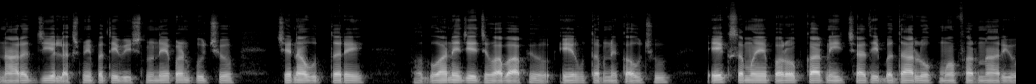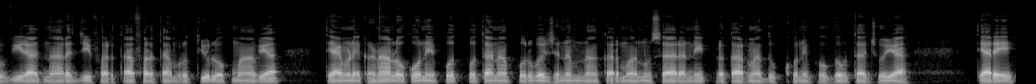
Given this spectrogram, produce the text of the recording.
નારદજીએ લક્ષ્મીપતિ વિષ્ણુને પણ પૂછ્યો જેના ઉત્તરે ભગવાને જે જવાબ આપ્યો એ હું તમને કહું છું. એક સમયે પરોપકારની ઈચ્છાથી બધા લોકમાં ફરનાર યોગીરાજ નારદજી ફરતા ફરતા મૃત્યુલોકમાં આવ્યા. ત્યાં એમણે ઘણા લોકોને પોતપોતાના પૂર્વજન્મના કર્મ અનુસાર અનેક પ્રકારના દુઃખોને ભોગવતા જોયા. ત્યારે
